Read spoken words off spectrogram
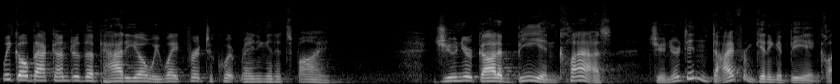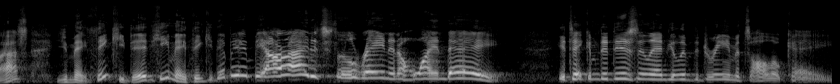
we go back under the patio, we wait for it to quit raining, and it's fine. Junior got a B in class. Junior didn't die from getting a B in class. You may think he did. He may think he did, but it'd be all right. It's just a little rain in a Hawaiian day. You take him to Disneyland, you live the dream, it's all okay.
